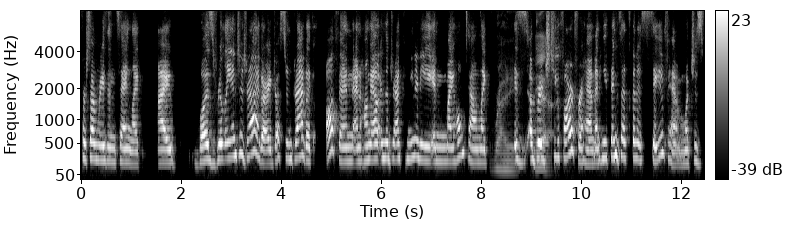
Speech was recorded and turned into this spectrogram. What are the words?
for some reason saying like I was really into drag or I dressed in drag like often and hung out in the drag community in my hometown like right. is a bridge Yeah. too far for him and he thinks that's going to save him which is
